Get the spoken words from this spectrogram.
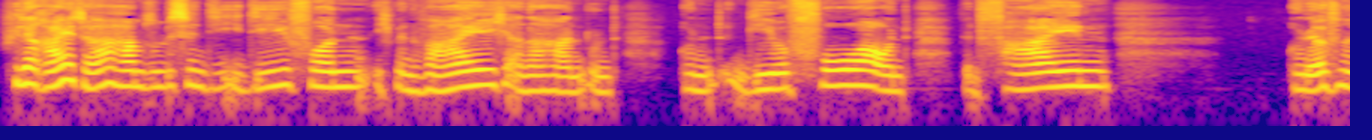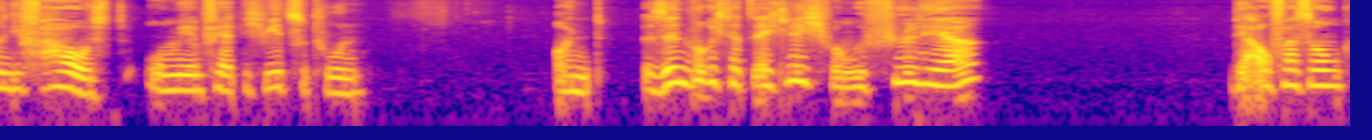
Viele Reiter haben so ein bisschen die Idee von, ich bin weich an der Hand und, und gebe vor und bin fein und öffnen die Faust, um ihrem Pferd nicht weh zu tun. Und sind wirklich tatsächlich vom Gefühl her der Auffassung,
